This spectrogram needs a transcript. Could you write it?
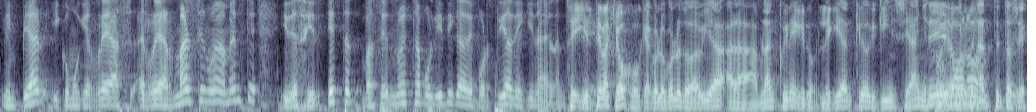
limpiar y como que rearmarse nuevamente y decir, esta va a ser nuestra política deportiva de aquí en adelante. Sí, y el tema es que, ojo, que a Colo Colo todavía a la blanco y negro le quedan creo que 15 años todavía por delante, entonces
